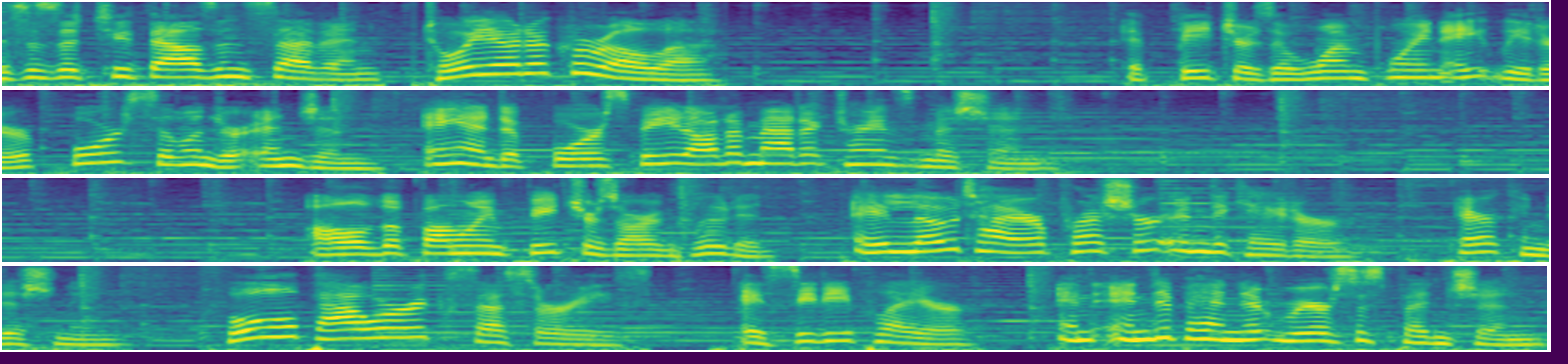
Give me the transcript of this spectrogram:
This is a 2007 Toyota Corolla. It features a 1.8 liter four cylinder engine and a four speed automatic transmission. All of the following features are included a low tire pressure indicator, air conditioning, full power accessories, a CD player, an independent rear suspension,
